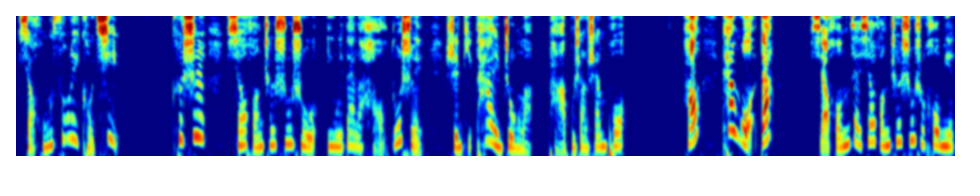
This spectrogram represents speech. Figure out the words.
小红松了一口气。可是消防车叔叔因为带了好多水，身体太重了。爬不上山坡，好看我的！小红在消防车叔叔后面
